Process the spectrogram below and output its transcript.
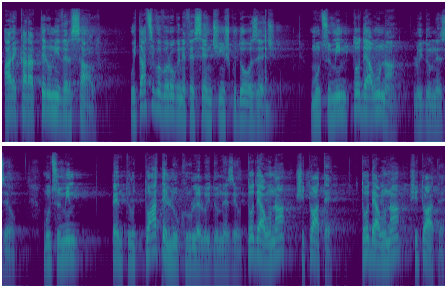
are caracter universal. Uitați-vă, vă rog, în Efeseni 5 cu 20. Mulțumim totdeauna lui Dumnezeu. Mulțumim pentru toate lucrurile lui Dumnezeu. Totdeauna și toate. Totdeauna și toate.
